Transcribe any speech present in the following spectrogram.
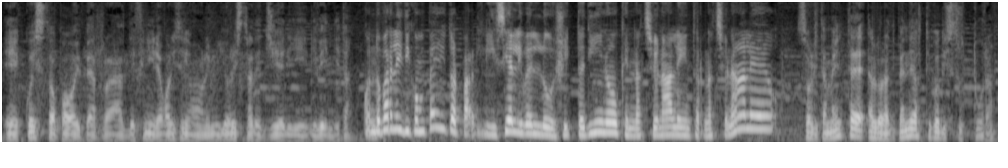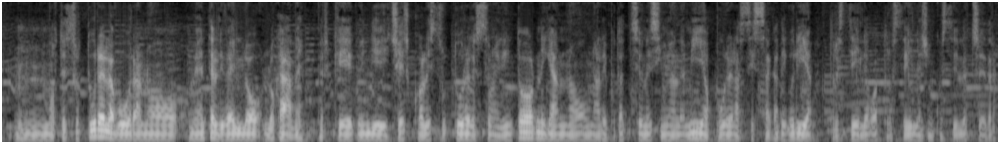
E questo poi per definire quali siano le migliori strategie di, di vendita. Quando parli di competitor parli sia a livello cittadino che nazionale e internazionale Solitamente, allora dipende dal tipo di struttura. Mm, molte strutture lavorano ovviamente a livello locale, perché quindi cerco le strutture che sono nei dintorni, che hanno una reputazione simile alla mia, oppure la stessa categoria, 3 stelle, 4 stelle, 5 stelle, eccetera.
